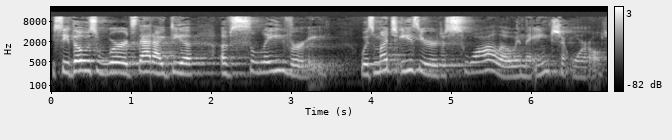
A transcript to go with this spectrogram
You see, those words, that idea of slavery, was much easier to swallow in the ancient world.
